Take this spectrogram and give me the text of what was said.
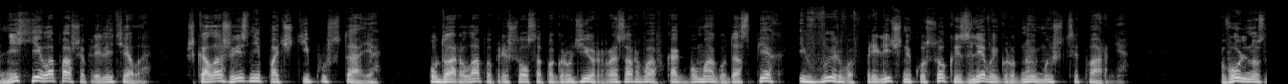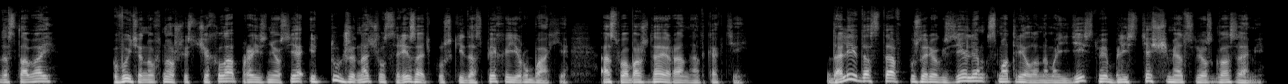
нехило Паше прилетело. Шкала жизни почти пустая. Удар лапы пришелся по груди, разорвав как бумагу доспех и вырвав приличный кусок из левой грудной мышцы парня. «Вульнус доставай!» Вытянув нож из чехла, произнес я и тут же начал срезать куски доспеха и рубахи, освобождая раны от когтей. Дали, достав пузырек с зельем, смотрела на мои действия блестящими от слез глазами.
